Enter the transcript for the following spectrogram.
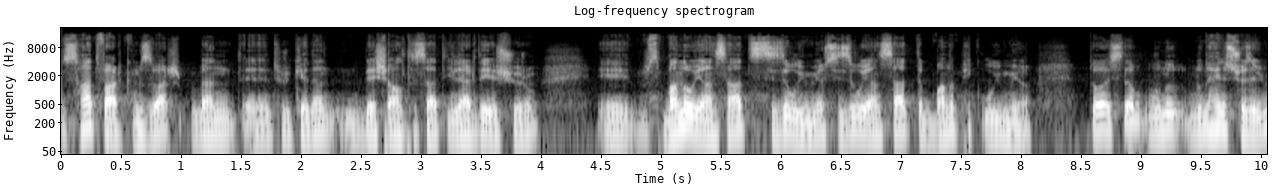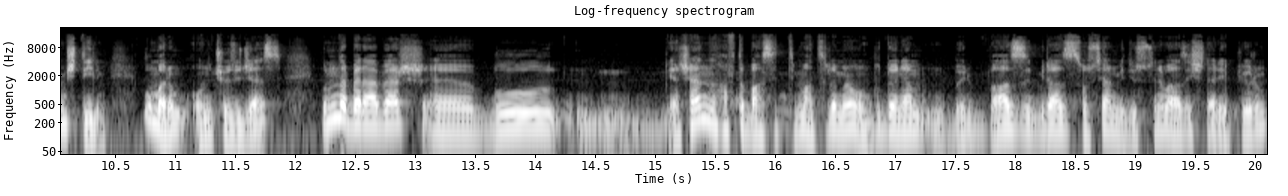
saat farkımız var. Ben e, Türkiye'den 5-6 saat ileride yaşıyorum. E, bana uyan saat size uymuyor. Size uyan saat de bana pek uymuyor. Dolayısıyla bunu bunu henüz çözebilmiş değilim. Umarım onu çözeceğiz. Bununla beraber e, bu geçen hafta bahsettiğimi hatırlamıyorum ama bu dönem böyle bazı biraz sosyal medya üstüne bazı işler yapıyorum.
